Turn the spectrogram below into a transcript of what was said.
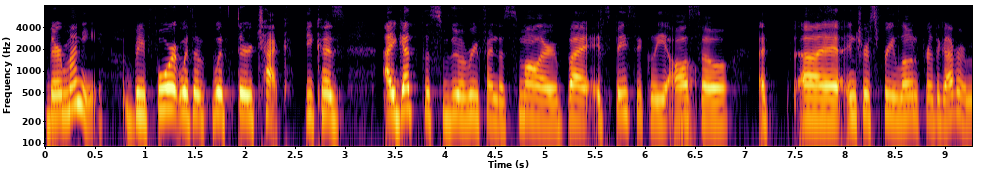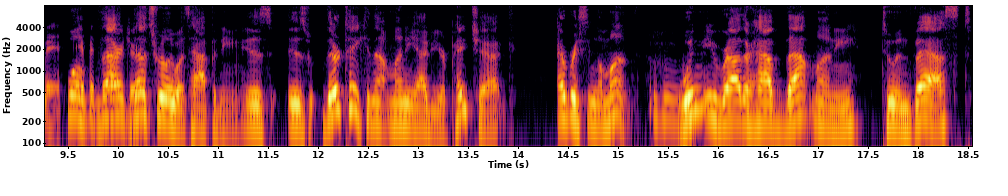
their money before with a, with their check because I get the, the refund is smaller, but it's basically also a uh, interest-free loan for the government Well, if it's that, larger. that's really what's happening is is they're taking that money out of your paycheck every single month. Mm-hmm. Wouldn't you rather have that money to invest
